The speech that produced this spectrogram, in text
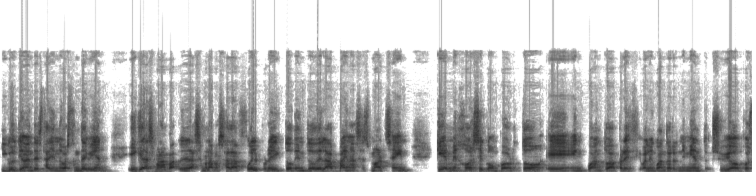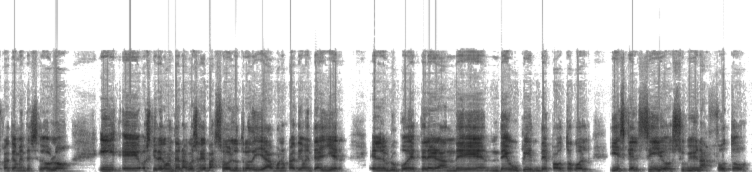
y que últimamente está yendo bastante bien y que la semana, la semana pasada fue el proyecto dentro de la Binance Smart Chain que mejor se comportó eh, en cuanto a precio, ¿vale? En cuanto a rendimiento. Subió, pues prácticamente se dobló. Y eh, os quería comentar una cosa que pasó el otro día, bueno, prácticamente ayer, en el grupo de Telegram de, de UPI, de Pautocol, y es que el CEO subió una foto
